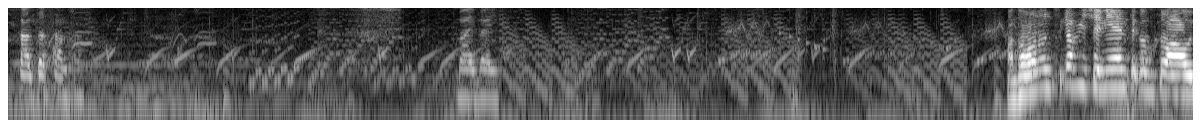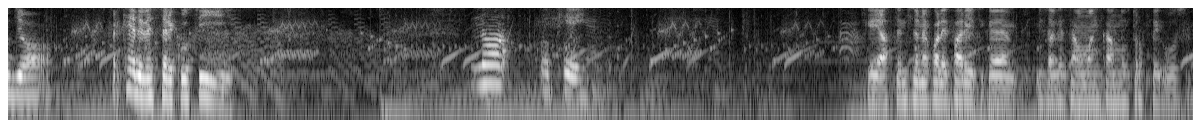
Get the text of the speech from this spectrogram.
Salta, salta. Vai, vai. Madonna, non si capisce niente con sto audio. Perché deve essere così? No, ok. Ok, attenzione a quale pareti che mi sa che stiamo mancando troppe cose.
